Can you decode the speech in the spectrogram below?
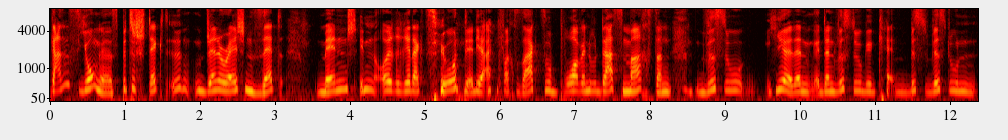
ganz Junges, bitte steckt irgendein Generation Z Mensch in eure Redaktion, der dir einfach sagt, so, boah, wenn du das machst, dann wirst du hier, dann, dann wirst du, bist, wirst du ein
